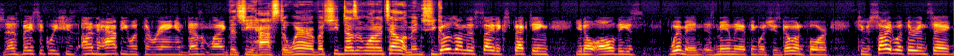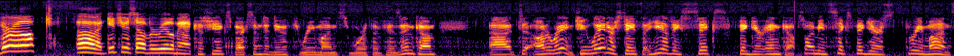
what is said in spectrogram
She says basically she's unhappy with the ring and doesn't like that she has to wear it, but she doesn't want to tell him. And she goes on this site expecting, you know, all these women, is mainly I think what she's going for, to side with her and say, Girl, uh, get yourself a real man. because she expects him to do three months worth of his income uh, to, on a ring. She later states that he has a six figure income. So, I mean, six figures, three months.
